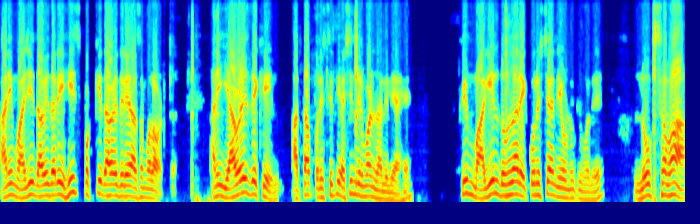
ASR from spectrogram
आणि माझी दावेदारी हीच पक्की दावेदारी आहे असं मला वाटतं. आणि यावेळेस देखील आता परिस्थिती अशी निर्माण झालेली आहे की मागील दोन हजार एकोणीसच्या निवडणुकीमध्ये लोकसभा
